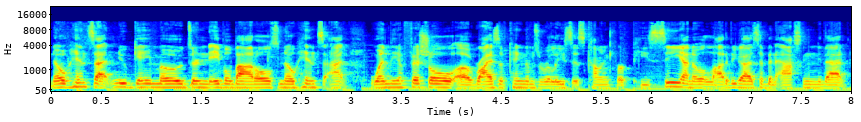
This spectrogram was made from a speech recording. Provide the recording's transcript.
no hints at new game modes or naval battles. No hints at when the official uh, rise of kingdoms release is coming for pc i know a lot of you guys have been asking me that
